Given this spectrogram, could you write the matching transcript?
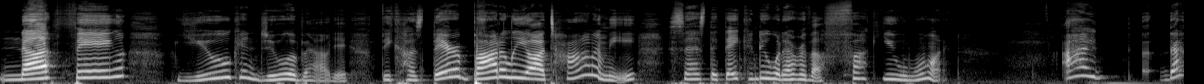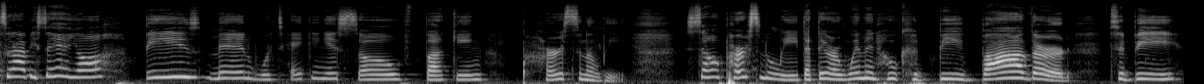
nothing you can do about it because their bodily autonomy says that they can do whatever the fuck you want. I that's what I be saying, y'all These men were taking it so fucking personally. So personally that there are women who could be bothered to be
